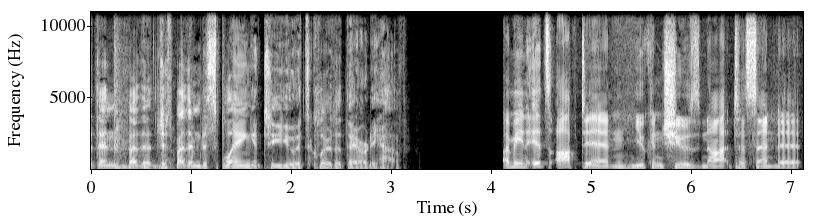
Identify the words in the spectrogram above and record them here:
But then, by the, just by them displaying it to you, it's clear that they already have. I mean, it's opt in. You can choose not to send it.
